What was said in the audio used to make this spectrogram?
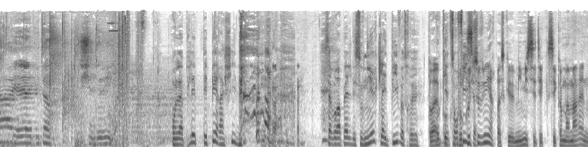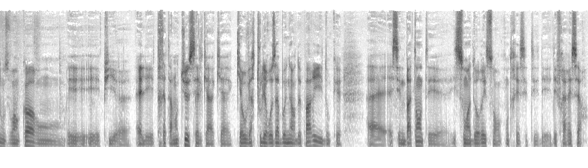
Aïe, aïe, aïe, putain. Chaîne de vie. On l'appelait Pépé Rachid. Ça vous rappelle des souvenirs, Clyde P, votre Ouais, bouquet de beaucoup, son beaucoup fils de souvenirs parce que Mimi c'était c'est comme ma marraine, on se voit encore on- et, et puis euh, elle est très talentueuse, c'est elle qui a, qui, a, qui a ouvert tous les Rosas Bonheur de Paris donc euh, euh, c'est une battante et euh, ils se sont adorés, ils se sont rencontrés, c'était des, des frères et sœurs.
